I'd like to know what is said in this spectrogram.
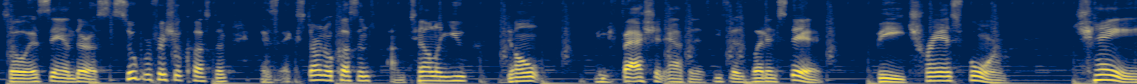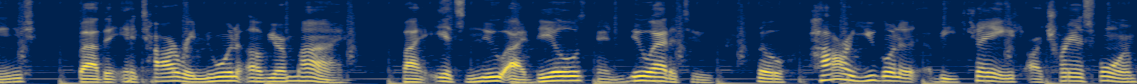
So it's saying there are superficial custom as external customs. I'm telling you, don't be fashion after this. He says, but instead be transformed, changed by the entire renewing of your mind, by its new ideals and new attitudes. So how are you going to be changed or transformed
